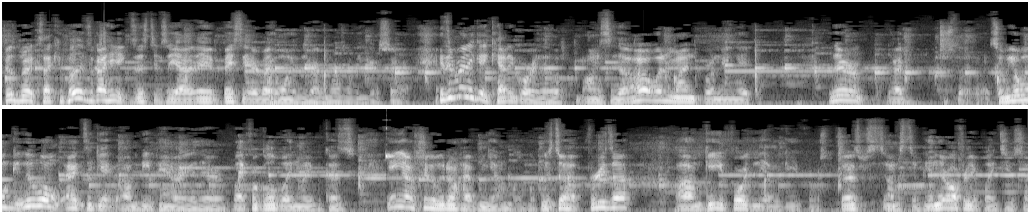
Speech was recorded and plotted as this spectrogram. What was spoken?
feels weird because I completely forgot he existed. So yeah, it, basically everybody who wanted the Dragon Balls over the years. So it's a really good category though. Honestly, though, I wouldn't mind running it. They're uh, just uh, so we won't get, we won't actually get um B Pan right there like for global anyway because in Africa we don't have them yet on global. We still have Frieza, um, Force, and the other Ginyu Force. So that's I'm still and they're all free to play too. So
